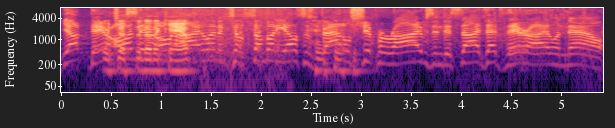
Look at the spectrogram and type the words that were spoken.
Yep, they're Or just on their another own camp. island until somebody else's battleship arrives and decides that's their island now.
